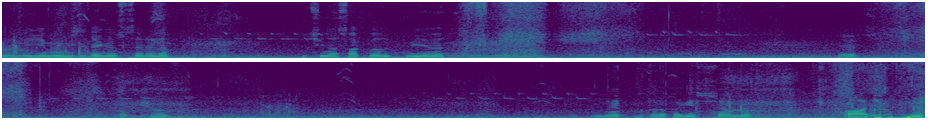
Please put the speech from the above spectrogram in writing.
Şöyle yemimizi de gösterelim. İçine sakladık bu yemi. Evet. Bakacağız. Yine bu tarafa geçeceğim ben. Ağaç tutuyor.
